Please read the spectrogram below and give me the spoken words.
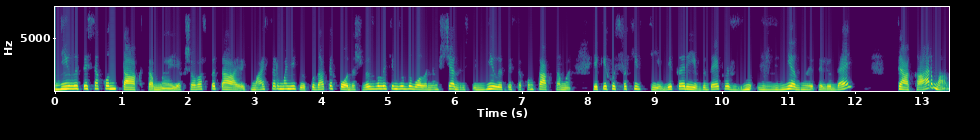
Ділитеся контактами, якщо вас питають, майстер манікюр, куди ти ходиш, ви з великим задоволенням, щедрістю ділитеся контактами якихось фахівців, лікарів, людей, як ви з'єднуєте людей, ця карма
